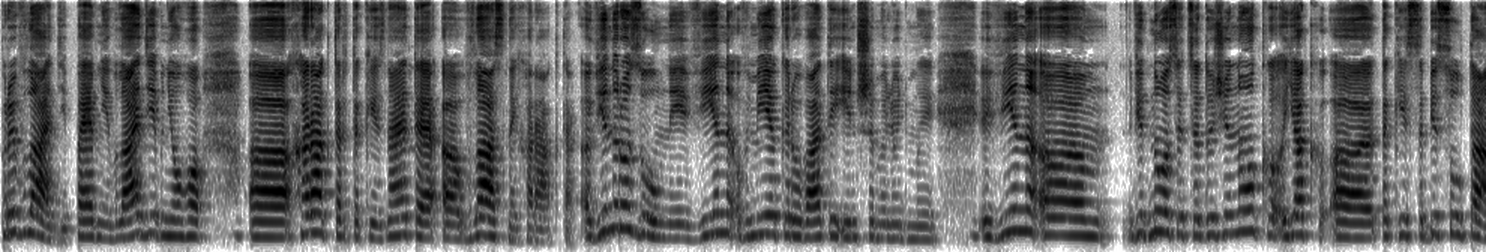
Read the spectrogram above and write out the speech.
при владі, певній владі, в нього е, характер такий, знаєте, е, власний характер. Він розумний, він вміє керувати іншими людьми. Він е, відноситься до жінок як е, такий собі султан.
